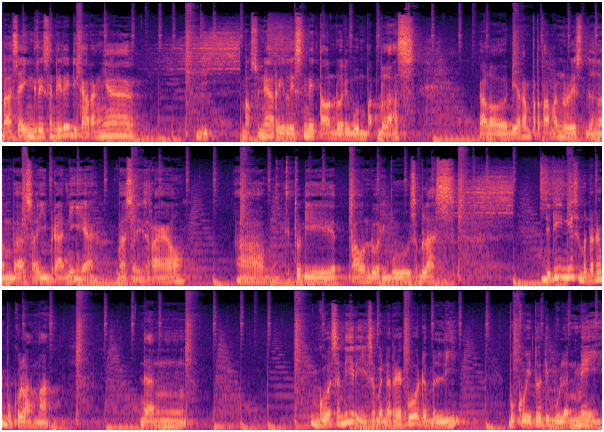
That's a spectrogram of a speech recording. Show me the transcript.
bahasa Inggris sendiri dikarangnya di maksudnya rilisnya di tahun 2014 kalau dia kan pertama nulis dalam bahasa Ibrani ya, bahasa Israel. Um, itu di tahun 2011. Jadi ini sebenarnya buku lama. Dan gue sendiri sebenarnya gue udah beli buku itu di bulan Mei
